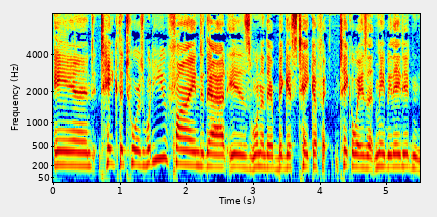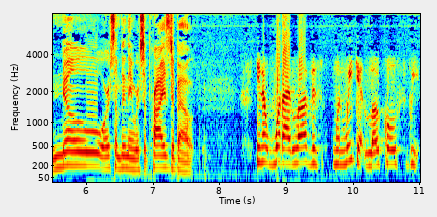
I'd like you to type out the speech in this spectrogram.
and take the tours, what do you find that is one of their biggest take takeaways that maybe they didn't know or something they were surprised about? You know what I love is when we get locals. We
